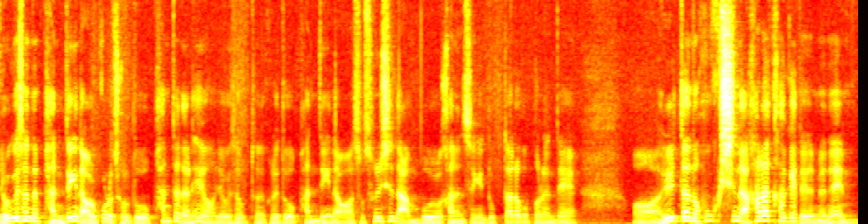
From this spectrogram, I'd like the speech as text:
여기서는 반등이 나올 거로 저도 판단을 해요. 여기서부터는 그래도 반등이 나와서 손실은 안 볼 가능성이 높다라고 보는데, 어, 일단은 혹시나 하락하게 되면은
